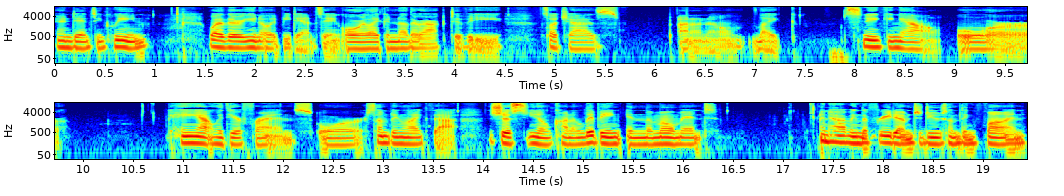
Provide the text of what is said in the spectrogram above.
in Dancing Queen, whether, you know, it be dancing or like another activity such as, I don't know, like sneaking out or hanging out with your friends or something like that. It's just, you know, kind of living in the moment and having the freedom to do something fun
